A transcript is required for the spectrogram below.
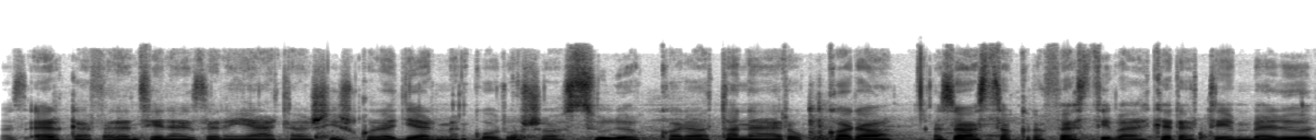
Az Erkel Ferenc Énekzenei Általános Iskola gyermekkorusa, a szülők kara, a tanárok kara, az Arszakra Fesztivál keretén belül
